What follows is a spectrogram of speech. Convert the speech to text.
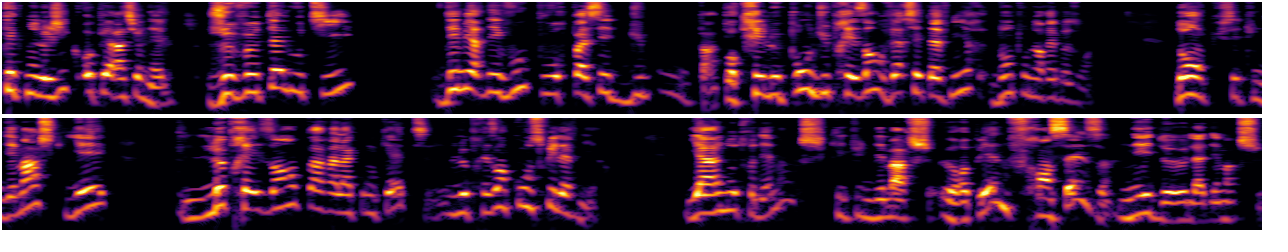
technologique opérationnelle. Je veux tel outil, démerdez-vous pour passer du, pour créer le pont du présent vers cet avenir dont on aurait besoin. Donc, c'est une démarche qui est le présent part à la conquête, le présent construit l'avenir. Il y a une autre démarche qui est une démarche européenne, française, née de la démarche,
